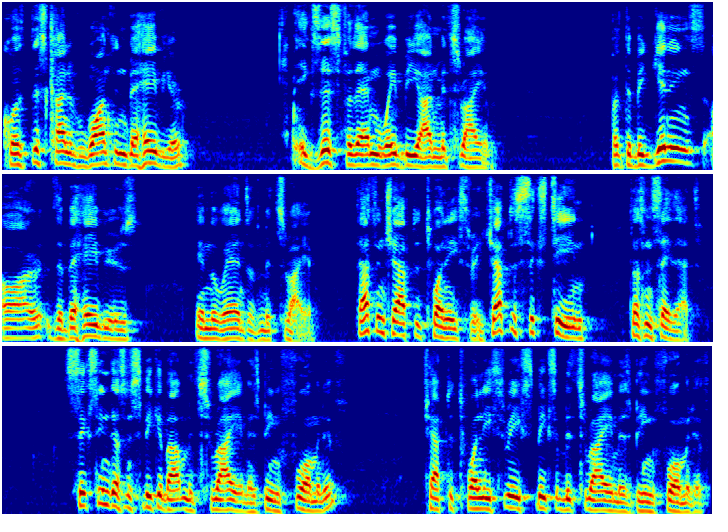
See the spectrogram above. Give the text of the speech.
Because this kind of wanton behavior exists for them way beyond Mitzrayim. But the beginnings are the behaviors in the lands of Mitzrayim. That's in chapter 23. Chapter 16 doesn't say that. 16 doesn't speak about Mitzrayim as being formative. Chapter 23 speaks of Mitzrayim as being formative.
